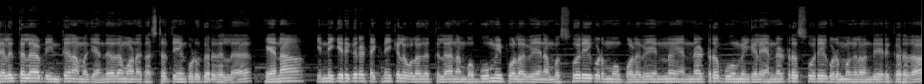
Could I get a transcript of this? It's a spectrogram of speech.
செலுத்தல அப்படின்ட்டு நமக்கு எந்த விதமான கஷ்டத்தையும் கொடுக்கறது இல்ல ஏன்னா இன்னைக்கு இருக்கிற டெக்னிக்கல் உலகத்துல நம்ம பூமி போலவே நம்ம சூரிய குடும்பம் போலவே இன்னும் எண்ணற்ற பூமிகள் எண்ணற்ற சூரிய குடும்பங்கள் வந்து இருக்கிறதா?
